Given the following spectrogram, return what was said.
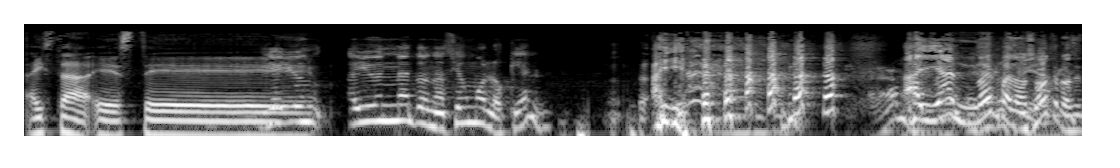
ahí está, Y hay, este... un, hay una donación moloquial. Ay, ah, ya, no es para nosotros.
